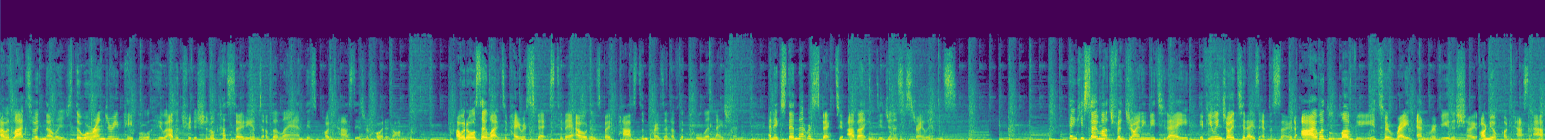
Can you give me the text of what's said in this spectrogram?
I would like to acknowledge the Wurundjeri people who are the traditional custodians of the land this podcast is recorded on. I would also like to pay respects to their elders, both past and present, of the Kulin Nation, and extend that respect to other Indigenous Australians. Thank you so much for joining me today. If you enjoyed today's episode, I would love you to rate and review the show on your podcast app.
